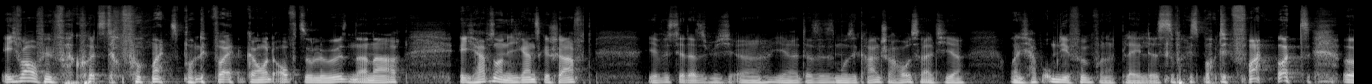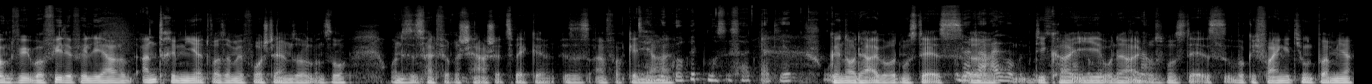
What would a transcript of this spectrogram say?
Ich war auf jeden Fall kurz davor, meinen Spotify-Account aufzulösen danach. Ich habe es noch nicht ganz geschafft. Ihr wisst ja, dass ich mich äh, hier, das ist ein musikalischer Haushalt hier. Und ich habe um die 500 Playlists bei Spotify und irgendwie über viele, viele Jahre antrainiert, was er mir vorstellen soll und so. Und es ist halt für Recherchezwecke, es ist einfach genial. Der Algorithmus ist halt bei dir geschult. Genau, der Algorithmus, der ist, der äh, Algorithmus, die KI Algorithmus, oder der genau. Algorithmus, der ist wirklich feingetuned bei mir.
